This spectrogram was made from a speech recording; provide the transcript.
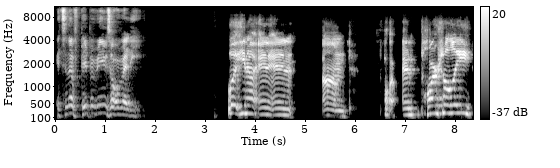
it's enough pay per views already. Well, you know, and, and, um, and partially,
